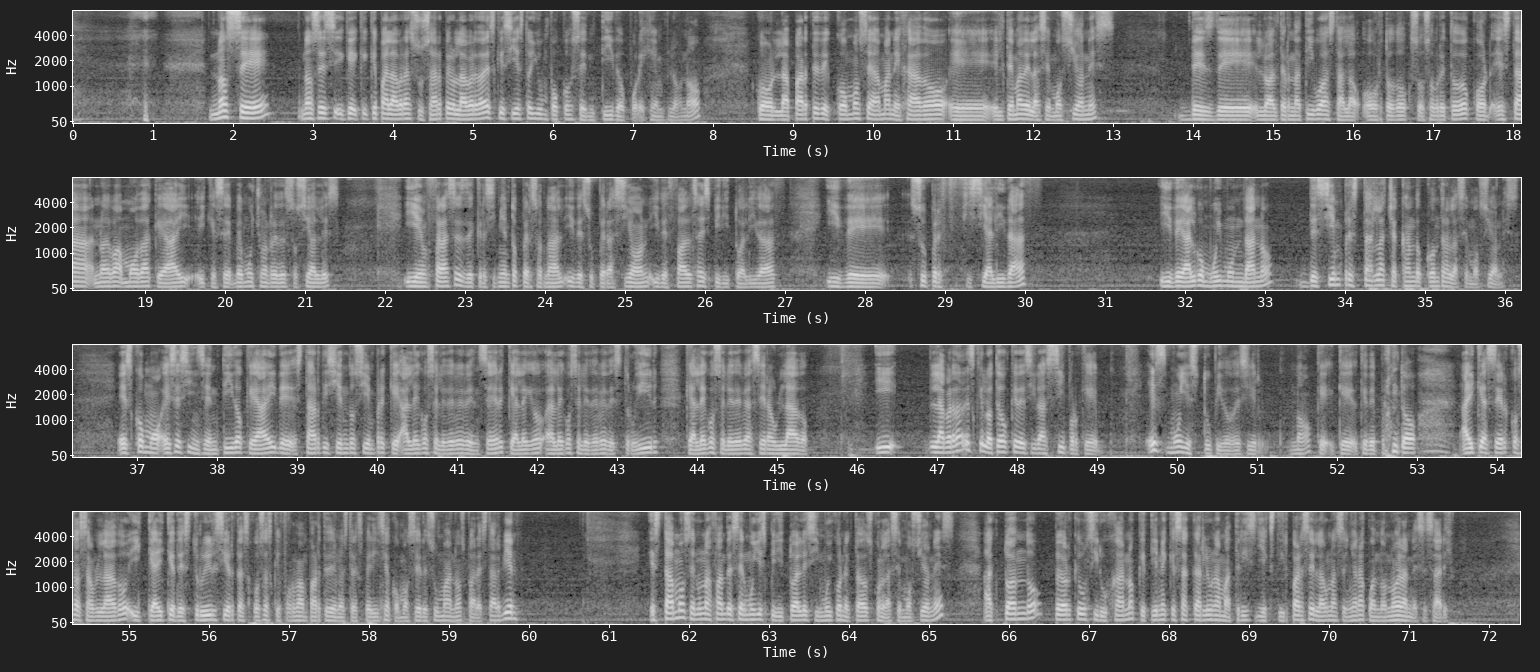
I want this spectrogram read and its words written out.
no sé, no sé si, qué, qué, palabras usar, pero la verdad es que sí estoy un poco sentido, por ejemplo, ¿no? Con la parte de cómo se ha manejado eh, el tema de las emociones desde lo alternativo hasta lo ortodoxo, sobre todo con esta nueva moda que hay y que se ve mucho en redes sociales y en frases de crecimiento personal y de superación y de falsa espiritualidad y de superficialidad y de algo muy mundano, de siempre estarla achacando contra las emociones. Es como ese sinsentido que hay de estar diciendo siempre que al ego se le debe vencer, que al ego, se le debe destruir, que al ego se le debe hacer a un lado. Y la verdad es que lo tengo que decir así porque es muy estúpido decir, ¿no? Que, que, que, de pronto hay que hacer cosas a un lado y que hay que destruir ciertas cosas que forman parte de nuestra experiencia como seres humanos para estar bien estamos en un afán de ser muy espirituales y muy conectados con las emociones, actuando peor que un cirujano que tiene que sacarle una matriz y extirpársela a una señora cuando no era necesario.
